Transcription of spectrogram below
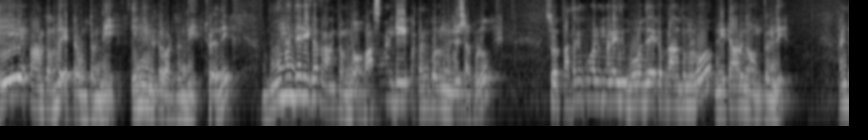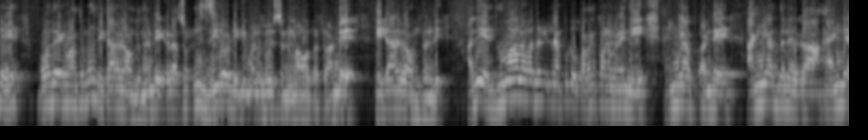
ఏ ప్రాంతంలో ఎట్లా ఉంటుంది? ఎన్ని యూనిట్లు పడుతుంది? చూడండి. భూమధ్యరేఖ ప్రాంతంలో వాస్తవానికి పతన కోణం చూసినప్పుడు సో పతన కోణం అనేది భూమధ్యరేఖ ప్రాంతంలో నిటారుగా ఉంటుంది. అంటే భూమధ్యరేఖ ప్రాంతంలో నిటారుగా ఉంటుంది. అంటే ఇక్కడ చూడండి జీరో డిగ్రీ మనకు చూస్తుంది మామూలుగా. అంటే నిటారుగా ఉంటుంది. అదే ధృవాల వద్ద వెళ్ళినప్పుడు పతన కోణం అనేది యాంగిల్ ఆఫ్ అంటే యాంగిల్ ఆఫ్ దాని యొక్క యాంగిల్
